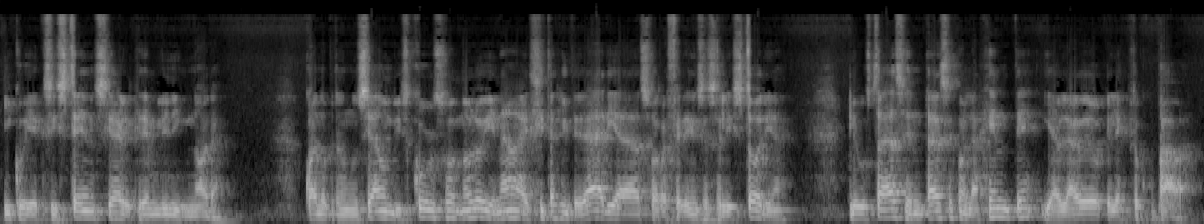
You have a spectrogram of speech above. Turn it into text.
y cuya existencia el Kremlin ignora. Cuando pronunciaba un discurso no lo llenaba de citas literarias o referencias a la historia. Le gustaba sentarse con la gente y hablar de lo que les preocupaba.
